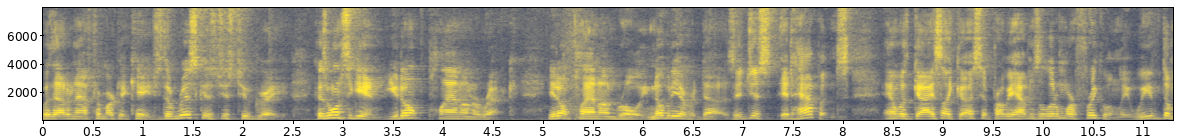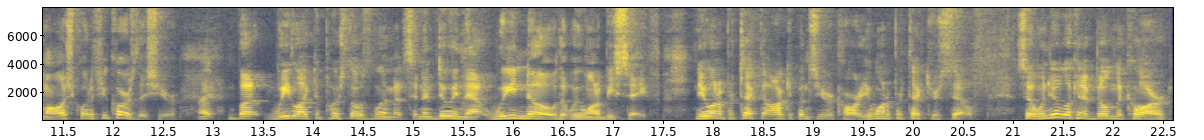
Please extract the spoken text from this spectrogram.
without an aftermarket cage. The risk is just too great. Because once again, you don't plan on a wreck. You don't plan on rolling. Nobody ever does. It just it happens. And with guys like us, it probably happens a little more frequently. We've demolished quite a few cars this year. Right. But we like to push those limits, and in doing that, we know that we want to be safe. You want to protect the occupants of your car. You want to protect yourself. So when you're looking at building the car,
